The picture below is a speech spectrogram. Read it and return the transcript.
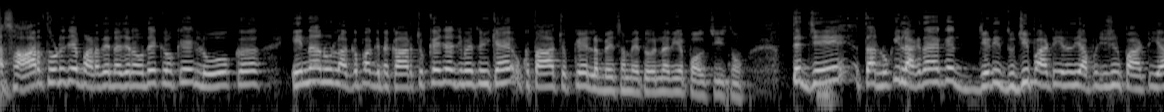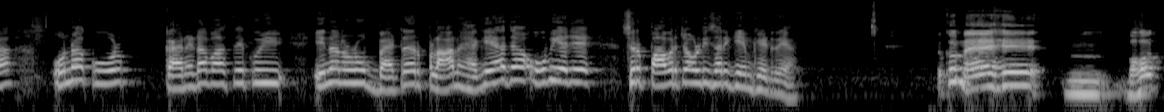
ਅਸਾਰ ਥੋੜੇ ਜਿਹੇ ਬਣਦੇ ਨਜ਼ਰ ਆਉਂਦੇ ਕਿਉਂਕਿ ਲੋਕ ਇਹਨਾਂ ਨੂੰ ਲਗਭਗ ਨਕਾਰ ਚੁੱਕੇ ਜਾਂ ਜਿਵੇਂ ਤੁਸੀਂ ਕਹੇ ਉਕਤਾ ਚੁੱਕੇ ਲੰਬੇ ਸਮੇਂ ਤੋਂ ਇਹਨਾਂ ਦੀਆਂ ਪਾਲਿਸੀਜ਼ ਤੋਂ। ਤੇ ਜੇ ਤੁਹਾਨੂੰ ਕੀ ਲੱਗਦਾ ਹੈ ਕਿ ਜਿਹੜੀ ਦੂਜੀ ਪਾਰਟੀ ਇਹਨਾਂ ਦੀ ਆਪੋਜੀਸ਼ਨ ਪਾਰਟੀ ਆ ਉਹਨਾਂ ਕੋਲ ਕੈਨੇਡਾ ਵਾਸਤੇ ਕੋਈ ਇਹਨਾਂ ਨਾਲੋਂ ਬੈਟਰ ਪਲਾਨ ਹੈਗੇ ਆ ਜਾਂ ਉਹ ਵੀ ਅਜੇ ਸਿਰਫ ਪਾਵਰ ਚਾਉਣ ਦੀ ਸਾਰੀ ਗੇਮ ਖੇਡ ਰਹੇ ਆ? ਦੇਖੋ ਮੈਂ ਇਹ ਬਹੁਤ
